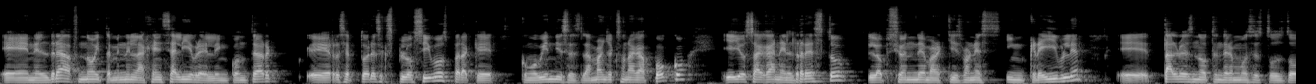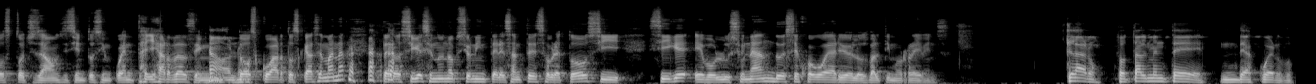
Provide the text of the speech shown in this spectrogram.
en el draft, ¿no? Y también en la agencia libre, el encontrar eh, receptores explosivos para que, como bien dices, Lamar Jackson haga poco y ellos hagan el resto. La opción de Marquise Brown es increíble. Eh, tal vez no tendremos estos dos touchdowns y 150 yardas en dos cuartos cada semana, pero sigue siendo una opción interesante, sobre todo si sigue evolucionando ese juego aéreo de los Baltimore Ravens. Claro, totalmente de acuerdo.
